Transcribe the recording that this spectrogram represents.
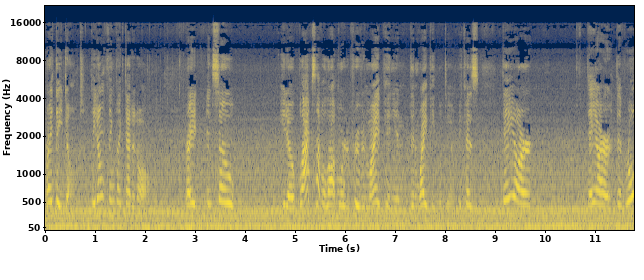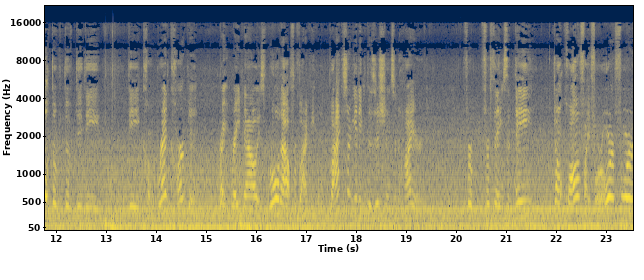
right? They don't. They don't think like that at all, right? And so, you know, blacks have a lot more to prove, in my opinion, than white people do because they are, they are the role, the the the, the, the red carpet right right now is rolled out for black people. Blacks are getting positions and hired for for things that they don't qualify for, or for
